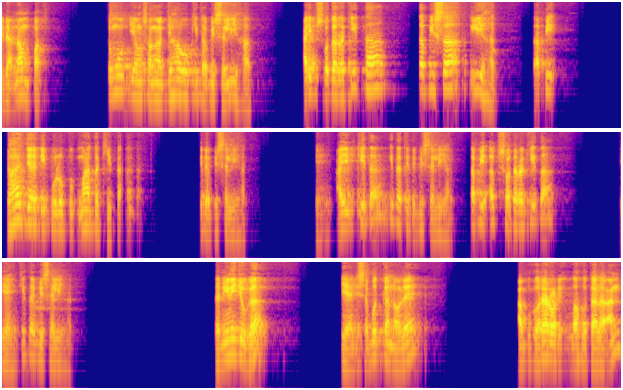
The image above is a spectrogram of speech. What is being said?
tidak nampak. Semut yang sangat jauh kita bisa lihat, aib saudara kita kita bisa lihat. Tapi gajah di pelupuk mata kita tidak bisa lihat. Aib kita kita tidak bisa lihat. Tapi aib saudara kita ya kita bisa lihat. Dan ini juga ya disebutkan oleh Abu Hurairah radhiyallahu taalaan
